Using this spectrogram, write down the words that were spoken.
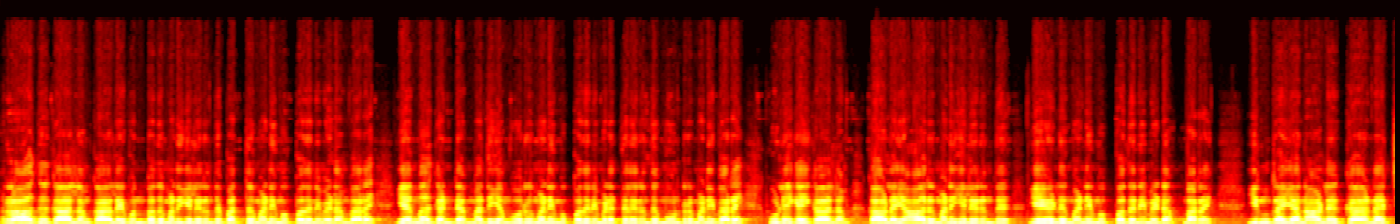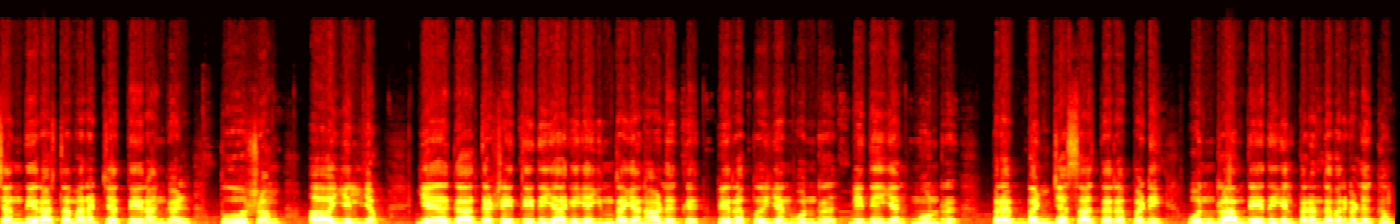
ராகு காலம் காலை ஒன்பது மணியிலிருந்து பத்து மணி முப்பது நிமிடம் வரை யம கண்டம் மதியம் ஒரு மணி முப்பது நிமிடத்திலிருந்து மூன்று மணி வரை குளிகை காலம் காலை ஆறு மணியிலிருந்து ஏழு மணி முப்பது நிமிடம் வரை. இன்றைய நாளுக்கான சந்திராஷ்டம நட்சத்திரங்கள் பூஷம் ஆயில்யம். ஏகாதசி திதியாகிய இன்றைய நாளுக்கு பிறப்பு எண் ஒன்று விதி எண் மூன்று. பிரபஞ்ச சாஸ்திரப்படி ஒன்றாம் தேதியில் பிறந்தவர்களுக்கும்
